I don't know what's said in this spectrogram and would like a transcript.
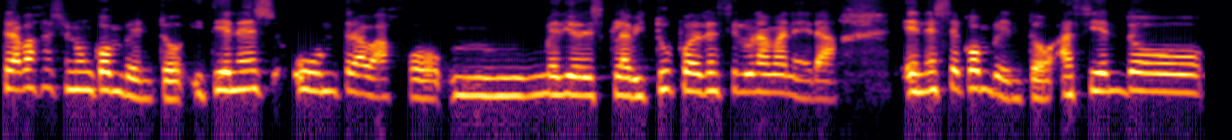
trabajas en un convento y tienes un trabajo mm, medio de esclavitud, por decirlo de una manera, en ese convento haciendo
